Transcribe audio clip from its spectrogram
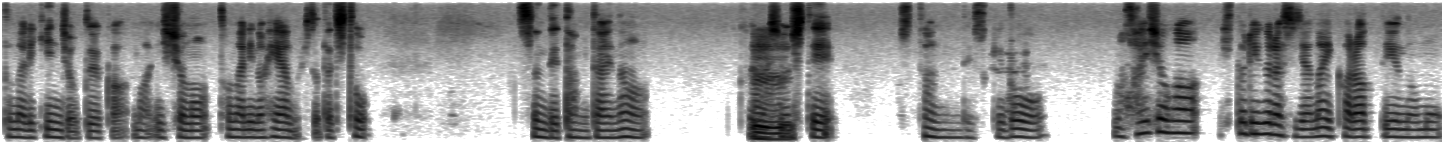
隣近所というか、まあ、一緒の隣の部屋の人たちと住んでたみたいな暮らしをしてしたんですけど、まあ、最初が一人暮らしじゃないからっていうのも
